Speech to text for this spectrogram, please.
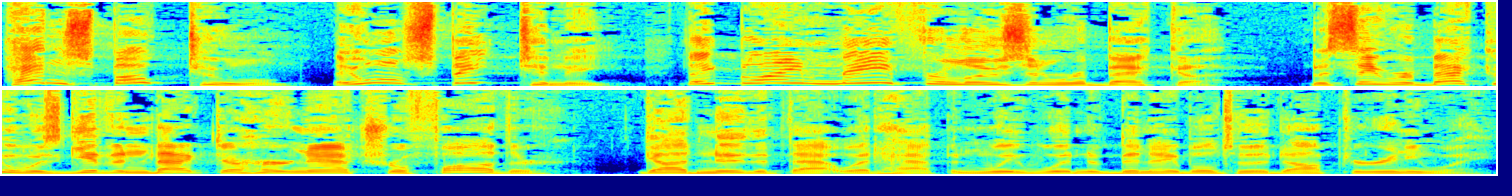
Hadn't spoke to them. They won't speak to me. They blame me for losing Rebecca. But see, Rebecca was given back to her natural father. God knew that that would happen. We wouldn't have been able to adopt her anyway.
